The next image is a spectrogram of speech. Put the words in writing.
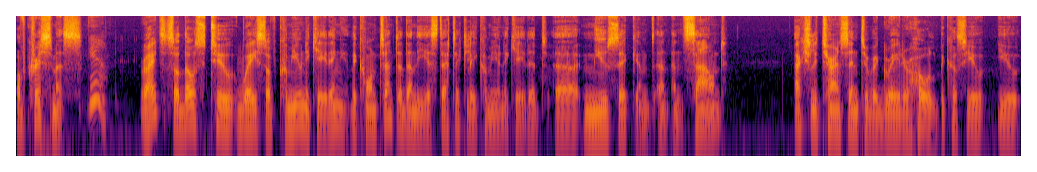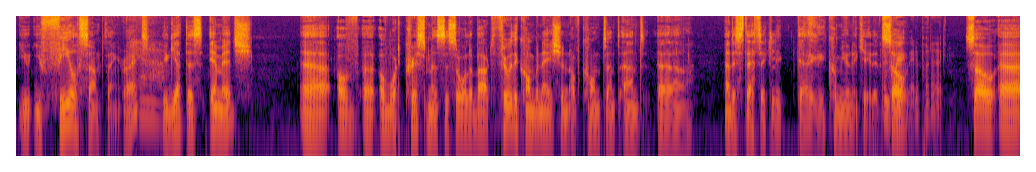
of Christmas, Yeah. right? So those two ways of communicating the content and then the aesthetically communicated uh, music and, and, and sound actually turns into a greater whole because you you you, you feel something, right? Yeah. You get this image uh, of uh, of what Christmas is all about through the combination of content and uh, and aesthetically uh, communicated. A so great way to put it. so, uh,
